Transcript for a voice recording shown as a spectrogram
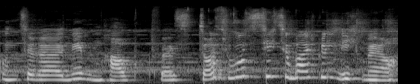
Unsere Nebenhauptquest. Das wusste ich zum Beispiel nicht mehr.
